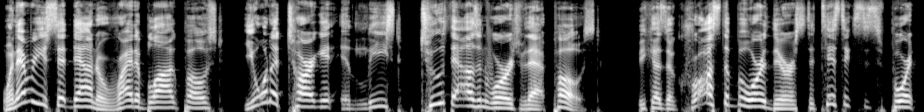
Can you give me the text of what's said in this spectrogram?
Whenever you sit down to write a blog post, you want to target at least 2,000 words for that post because across the board, there are statistics to support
